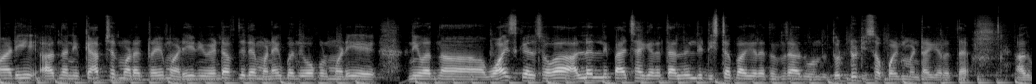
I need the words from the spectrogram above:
ಮಾಡಿ ಅದನ್ನ ನೀವು ಕ್ಯಾಪ್ಚರ್ ಮಾಡೋಕೆ ಟ್ರೈ ಮಾಡಿ ನೀವು ಎಂಡ್ ಆಫ್ ದಿ ಡೇ ಮನೆಗೆ ಬಂದು ಓಪನ್ ಮಾಡಿ ನೀವು ಅದನ್ನ ವಾಯ್ಸ್ ಕೇಳಿಸುವಾಗ ಅಲ್ಲಲ್ಲಿ ಪ್ಯಾಚ್ ಆಗಿರುತ್ತೆ ಅಲ್ಲಲ್ಲಿ ಡಿಸ್ಟರ್ಬ್ ಆಗಿರುತ್ತೆ ಅಂದರೆ ಅದು ಒಂದು ದೊಡ್ಡ ಡಿಸಪಾಯಿಂಟ್ಮೆಂಟ್ ಆಗಿರುತ್ತೆ. ಅದು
